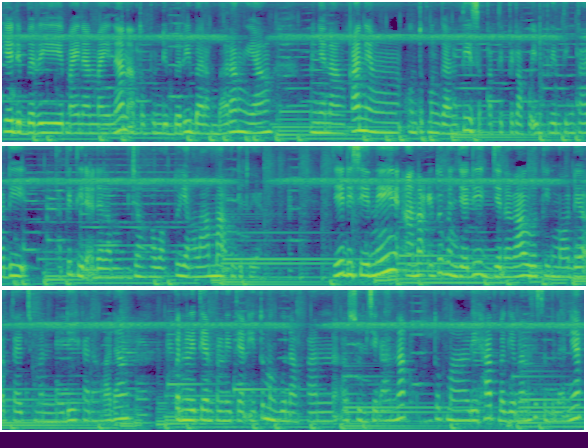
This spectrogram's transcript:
dia diberi mainan-mainan ataupun diberi barang-barang yang menyenangkan yang untuk mengganti seperti perilaku imprinting tadi tapi tidak dalam jangka waktu yang lama begitu ya jadi di sini anak itu menjadi general working model attachment. Jadi kadang-kadang penelitian-penelitian itu menggunakan uh, subjek anak untuk melihat bagaimana sih sebenarnya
